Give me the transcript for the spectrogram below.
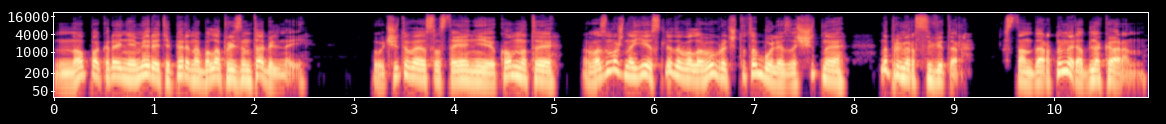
Но, по крайней мере, теперь она была презентабельной. Учитывая состояние ее комнаты, Возможно, ей следовало выбрать что-то более защитное, например, свитер. Стандартный наряд для Карен.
